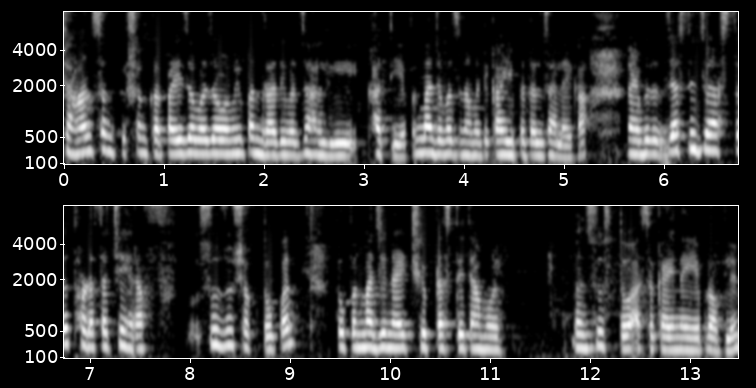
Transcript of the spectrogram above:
छान संक शंकरपाळी जवळजवळ मी पंधरा दिवस झाली आहे पण माझ्या वजनामध्ये काही बदल झाला आहे का? नाही बदल. जास्तीत जास्त थोडासा चेहरा सुजू शकतो पण तो पण माझी नाईट शिफ्ट असते त्यामुळे पण सुचतो असं काही नाही आहे प्रॉब्लेम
